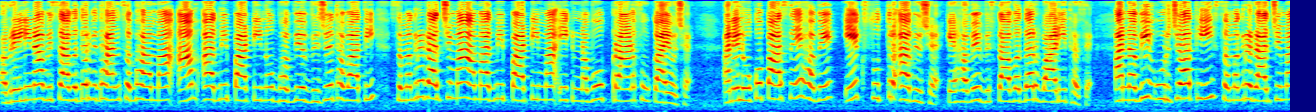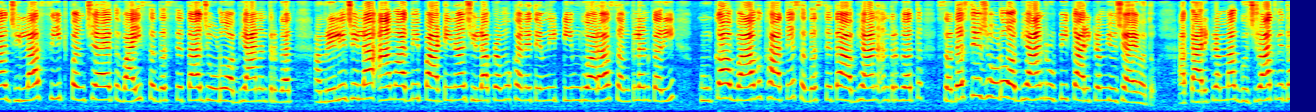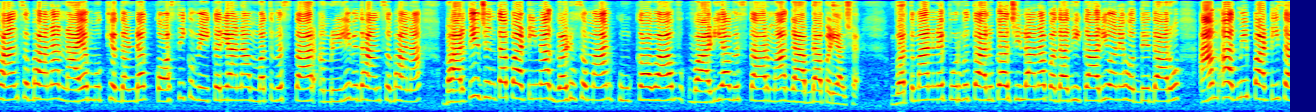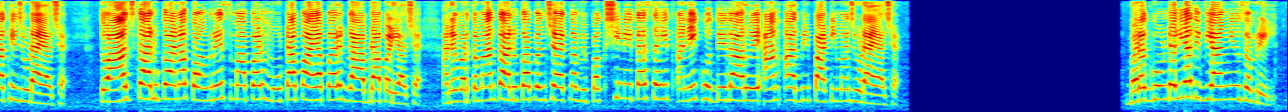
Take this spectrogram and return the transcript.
અમરેલીના વિસાવદર વિધાનસભામાં આમ આદમી પાર્ટીનો ભવ્ય વિજય થવાથી સમગ્ર રાજ્યમાં આમ આદમી પાર્ટીમાં એક નવો પ્રાણ ફૂંકાયો છે. અને લોકો પાસે હવે એક સૂત્ર આવ્યું છે કે હવે વિસાવદર વાળી થશે. આ નવી ઉર્જાથી સમગ્ર રાજ્યમાં જિલ્લા સીટ પંચાયત વાઇસ સદસ્યતા જોડો અભિયાન અંતર્ગત અમરેલી જિલ્લા આમ આદમી પાર્ટીના જિલ્લા પ્રમુખ અને તેમની ટીમ દ્વારા સંકલન કરી કુંકા વાવ ખાતે સદસ્યતા અભિયાન અંતર્ગત સદસ્ય જોડો અભિયાન રૂપી કાર્યક્રમ યોજાયો હતો. આ કાર્યક્રમમાં ગુજરાત વિધાનસભાના નાયબ મુખ્ય દંડક કૌશિક વેકરિયાના મત વિસ્તાર, અમરેલી વિધાનસભાના ભારતીય જનતા પાર્ટીના ગઢ સમાન કુંકાવાવ વાડિયા વિસ્તારમાં ગાબડા પડ્યા છે. વર્તમાન અને પૂર્વ તાલુકા જિલ્લાના પદાધિકારીઓ અને હોદ્દેદારો આમ આદમી પાર્ટી સાથે જોડાયા છે. તો આજ તાલુકાના કોંગ્રેસમાં પણ મોટા પાયા પર ગાબડા પડ્યા છે અને વર્તમાન તાલુકા પંચાયતના વિપક્ષી નેતા સહિત અનેક હોદ્દેદારોએ આમ આદમી પાર્ટીમાં જોડાયા છે. ભરત ગોંડલિયા, દિવ્યાંગ ન્યૂઝ અમરેલી.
